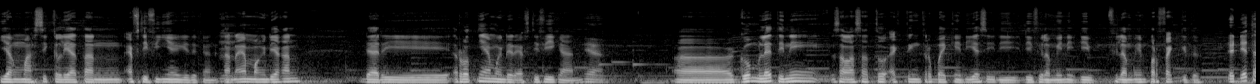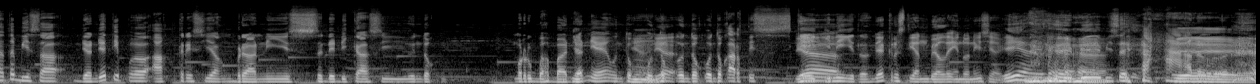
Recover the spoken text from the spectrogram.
yang masih kelihatan FTV-nya gitu kan. Karena emang dia kan dari rootnya emang dari FTV kan. Iya. gue melihat ini salah satu acting terbaiknya dia sih di di film ini di film Imperfect gitu. Dan dia ternyata bisa dan dia tipe aktris yang berani sededikasi untuk merubah badannya untuk Iya. untuk Dia- untuk untuk artis Dia kayak gini gitu. Dia Christian Bale Indonesia. Gitu. Iya, iya, bisa. Iya,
